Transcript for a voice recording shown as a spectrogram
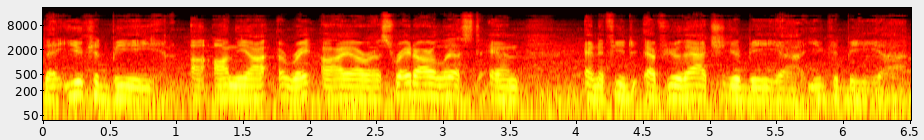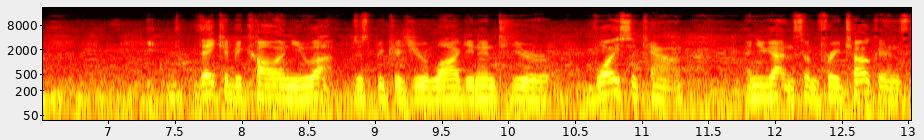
that you could be uh, on the IRS radar list, and and if you if you're that, you could be uh, you could be uh, they could be calling you up just because you're logging into your voice account and you gotten some free tokens,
